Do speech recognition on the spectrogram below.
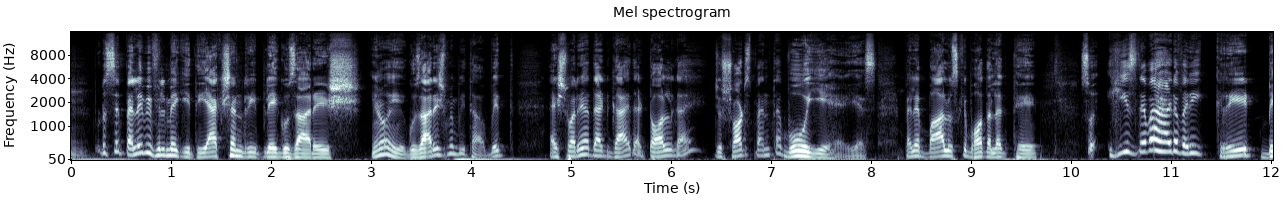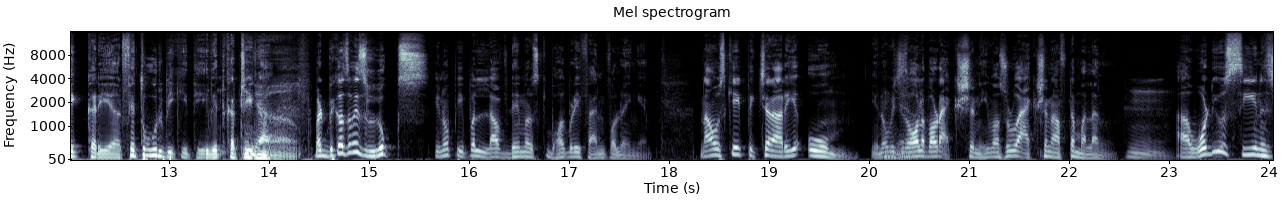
but उससे पहले भी फ़िल्में की थी। Action replay Guzaarish. You know Guzaarish में भी था। With Aishwarya that guy that tall guy जो शॉर्ट्स पहनता है वो ये है यस पहले बाल उसके बहुत अलग थे। So he is never had a very great big career Fitoor भी की थी विद Katrina but because of his looks you know people loved him और उसकी बहुत बड़ी फ़ैन फॉलोइंग है नाउ उसकी एक पिक्चर आ रही है ओम you know which yeah. is all about action he wants to do action after malang Hmm. uh, what do you see in his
